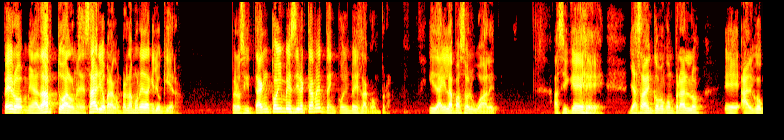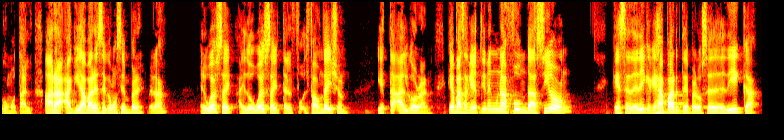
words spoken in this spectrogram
pero me adapto a lo necesario para comprar la moneda que yo quiera. Pero si está en Coinbase directamente, en Coinbase la compro. Y de ahí la paso al wallet. Así que ya saben cómo comprarlo, eh, algo como tal. Ahora, aquí aparece como siempre, ¿verdad? El website, hay dos websites, el Foundation y está Algorand. ¿Qué pasa? Que ellos tienen una fundación que se dedica, que es aparte, pero se dedica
